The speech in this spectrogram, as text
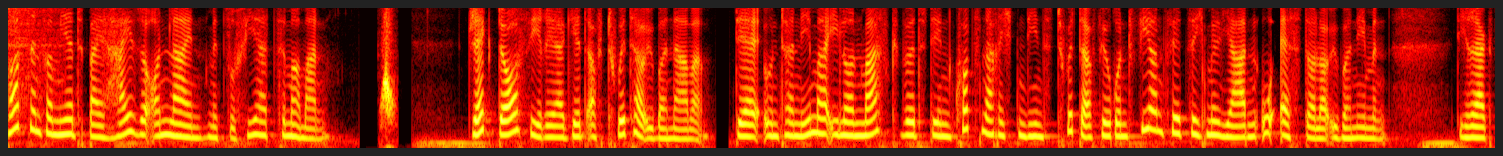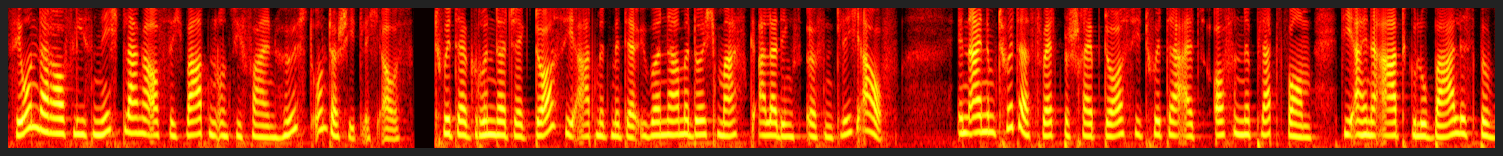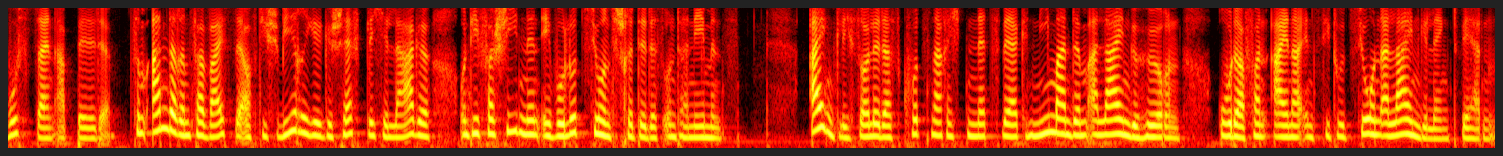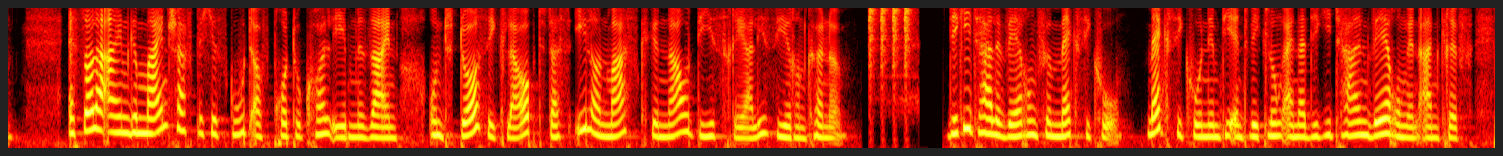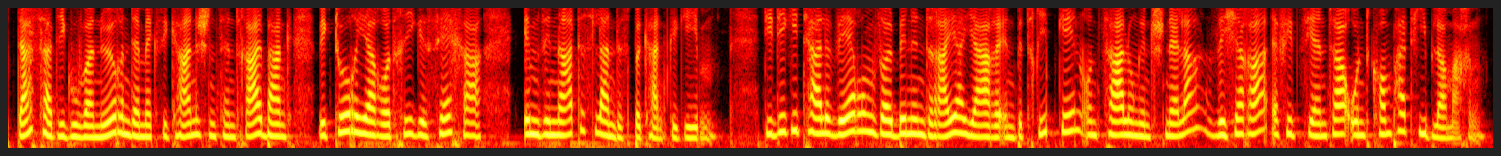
Kurz informiert bei Heise Online mit Sophia Zimmermann. Jack Dorsey reagiert auf Twitter-Übernahme. Der Unternehmer Elon Musk wird den Kurznachrichtendienst Twitter für rund 44 Milliarden US-Dollar übernehmen. Die Reaktionen darauf ließen nicht lange auf sich warten und sie fallen höchst unterschiedlich aus. Twitter-Gründer Jack Dorsey atmet mit der Übernahme durch Musk allerdings öffentlich auf. In einem Twitter-Thread beschreibt Dorsey Twitter als offene Plattform, die eine Art globales Bewusstsein abbilde. Zum anderen verweist er auf die schwierige geschäftliche Lage und die verschiedenen Evolutionsschritte des Unternehmens. Eigentlich solle das Kurznachrichtennetzwerk niemandem allein gehören oder von einer Institution allein gelenkt werden. Es solle ein gemeinschaftliches Gut auf Protokollebene sein, und Dorsey glaubt, dass Elon Musk genau dies realisieren könne. Digitale Währung für Mexiko. Mexiko nimmt die Entwicklung einer digitalen Währung in Angriff. Das hat die Gouverneurin der mexikanischen Zentralbank Victoria Rodriguez Ceja im Senat des Landes bekannt gegeben. Die digitale Währung soll binnen dreier Jahre in Betrieb gehen und Zahlungen schneller, sicherer, effizienter und kompatibler machen.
